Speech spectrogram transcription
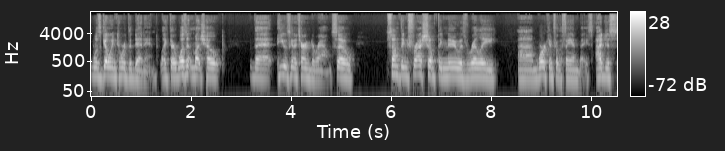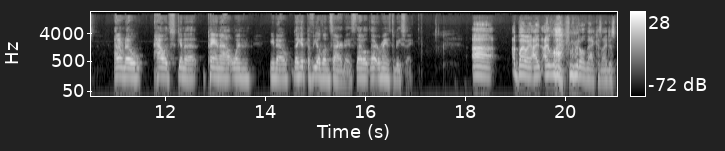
was going towards a dead end. Like there wasn't much hope that he was going to turn it around. So something fresh, something new is really um, working for the fan base. I just I don't know how it's going to pan out when you know they hit the field on Saturdays. That'll that remains to be seen. Uh, by the way, I, I laughed in the middle of that because I just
